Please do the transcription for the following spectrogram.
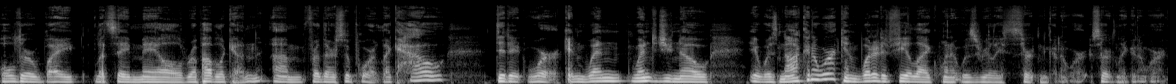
older white, let's say male Republican, um, for their support? Like how did it work? And when when did you know it was not going to work? And what did it feel like when it was really certain going to work? Certainly going to work.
